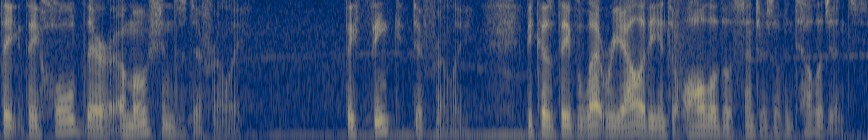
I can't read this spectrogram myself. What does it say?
They they hold their emotions differently. They think differently because they've let reality into all of those centers of intelligence.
